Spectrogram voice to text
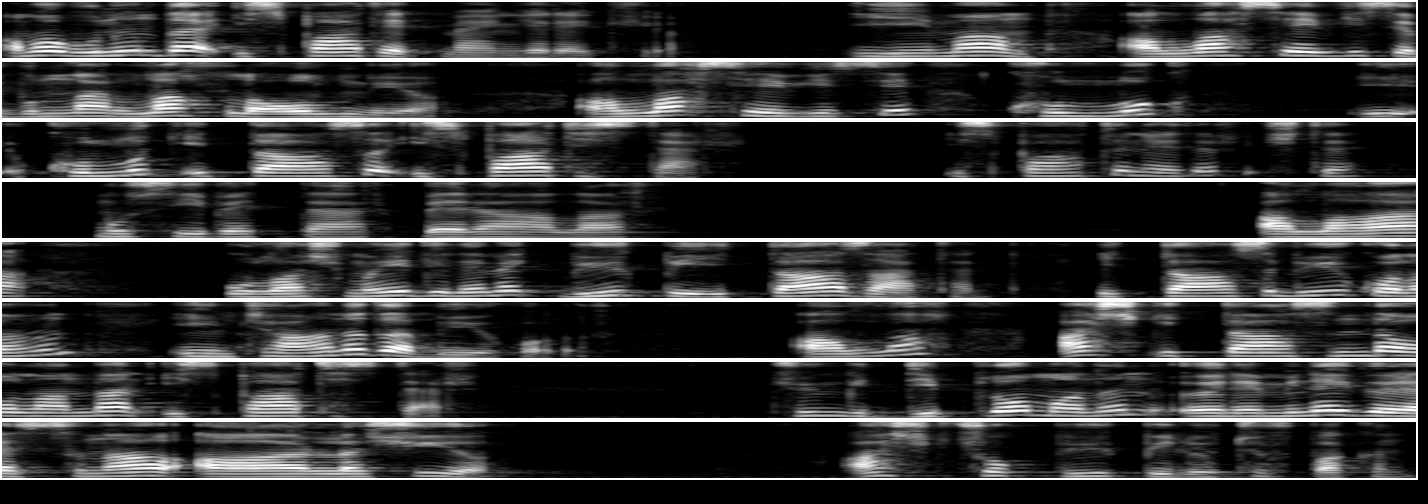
Ama bunu da ispat etmen gerekiyor. İman, Allah sevgisi bunlar lafla olmuyor. Allah sevgisi kulluk, kulluk iddiası ispat ister. İspatı nedir? İşte musibetler, belalar. Allah'a ulaşmayı dilemek büyük bir iddia zaten. İddiası büyük olanın imtihanı da büyük olur. Allah aşk iddiasında olandan ispat ister. Çünkü diplomanın önemine göre sınav ağırlaşıyor. Aşk çok büyük bir lütuf bakın.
